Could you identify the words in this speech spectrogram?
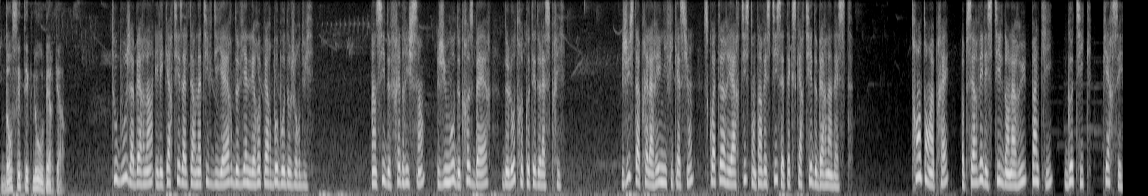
Danser techno au Berga. Tout bouge à Berlin et les quartiers alternatifs d'hier deviennent les repères bobos d'aujourd'hui. Ainsi de Friedrichshain, jumeau de Kreuzberg, de l'autre côté de l'Asprit. Juste après la réunification, squatteurs et artistes ont investi cet ex-quartier de Berlin-Est. Trente ans après, observez les styles dans la rue, Pinky, gothique, piercé.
